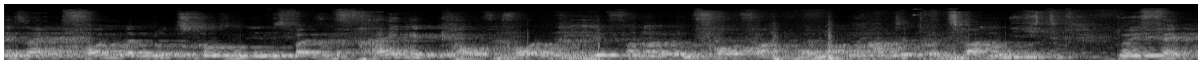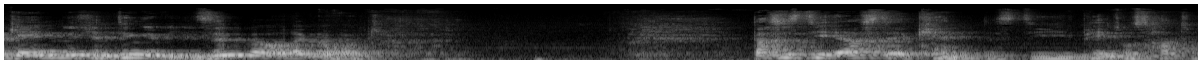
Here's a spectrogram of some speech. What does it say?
ihr seid von der nutzlosen Lebensweise freigekauft worden, die ihr von euren Vorfahren übernommen hattet, und zwar nicht durch vergängliche Dinge wie Silber oder Gold. Das ist die erste Erkenntnis, die Petrus hatte.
